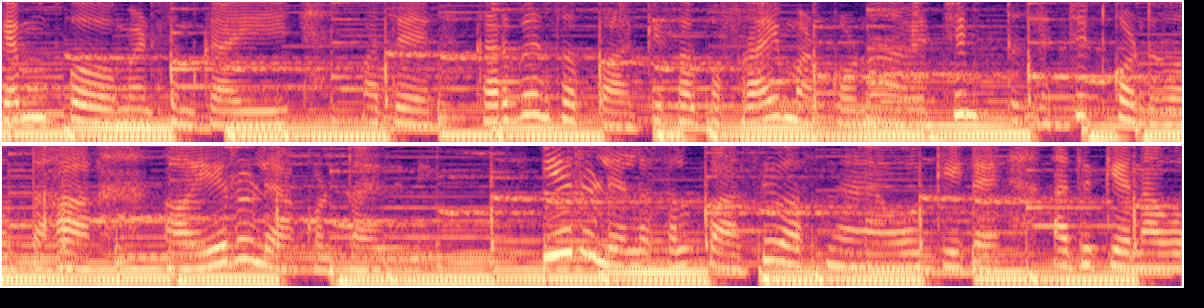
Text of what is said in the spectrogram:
ಕೆಂಪು ಮೆಣಸಿನ್ಕಾಯಿ, ಮತ್ತು ಕರ್ಬೇವಿನ ಸೊಪ್ಪು ಹಾಕಿ ಸ್ವಲ್ಪ ಫ್ರೈ ಮಾಡಿಕೊಂಡು ನಾವು ಹೆಚ್ಚಿಟ್ಟು ಹೆಚ್ಚಿಟ್ಕೊಂಡಿರುವಂತಹ ಈರುಳ್ಳಿ ಹಾಕ್ಕೊಳ್ತಾ ಇದ್ದೀನಿ. ಈರುಳ್ಳಿ ಎಲ್ಲ ಸ್ವಲ್ಪ ಹಸಿ ವಾಸನೆ ಹೋಗಿದೆ, ಅದಕ್ಕೆ ನಾವು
